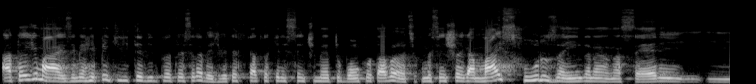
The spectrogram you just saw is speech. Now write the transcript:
até demais, e me arrependi de ter vindo pela terceira vez, devia ter ficado com aquele sentimento bom que eu tava antes. Eu comecei a enxergar mais furos ainda na, na série e, e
